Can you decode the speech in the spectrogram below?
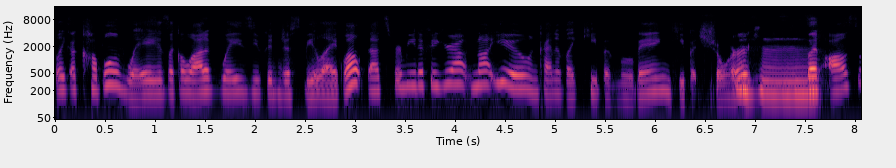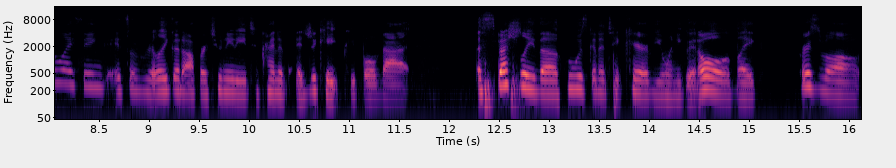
like a couple of ways like a lot of ways you can just be like well that's for me to figure out not you and kind of like keep it moving keep it short. Mm-hmm. but also i think it's a really good opportunity to kind of educate people that especially the who is going to take care of you when you get old? Like first of all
